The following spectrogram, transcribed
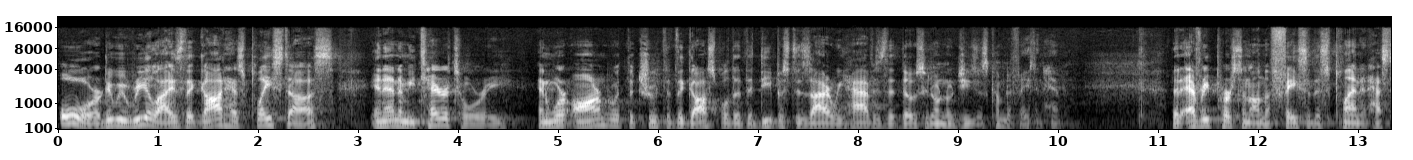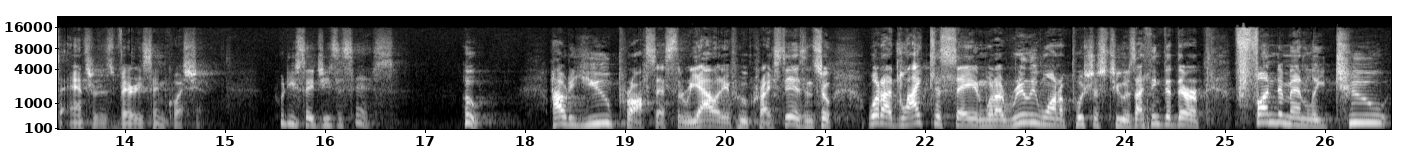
Or do we realize that God has placed us in enemy territory and we're armed with the truth of the gospel that the deepest desire we have is that those who don't know Jesus come to faith in him? That every person on the face of this planet has to answer this very same question Who do you say Jesus is? Who? How do you process the reality of who Christ is? And so, what I'd like to say and what I really want to push us to is I think that there are fundamentally two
